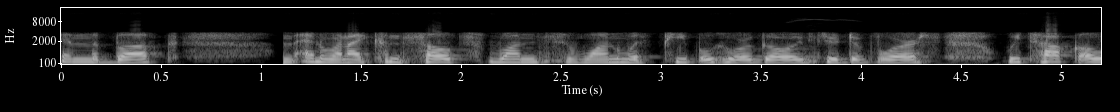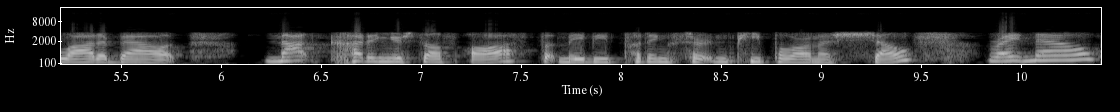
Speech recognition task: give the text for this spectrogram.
in the book. And when I consult one to one with people who are going through divorce, we talk a lot about not cutting yourself off, but maybe putting certain people on a shelf right now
